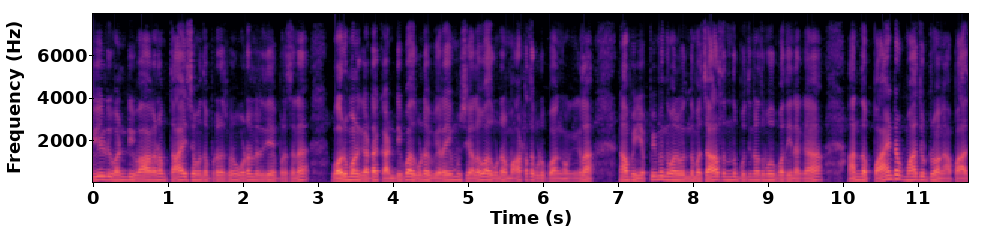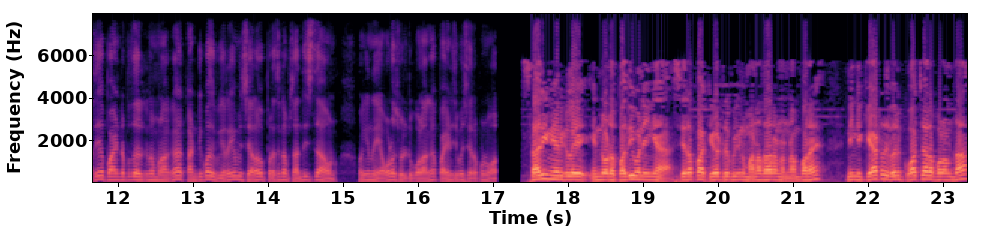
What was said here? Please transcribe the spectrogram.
வீடு வண்டி வாகனம் தாய் சம்மந்தப்பட்ட உடல் ரீதியான பிரச்சனை வருமானம் கேட்டால் கண்டிப்பாக அதுக்குண்ட விரையும் செலவு அதுக்குண்ட மாற்றத்தை கொடுப்பாங்க ஓகேங்களா? நான் இப்போ எப்பயுமே இந்த மாதிரி இந்த சாலத்துலேருந்து புத்தி நடத்தும் போது பார்த்தீங்கன்னாக்கா அந்த பாயிண்ட்டை மாற்றி விட்ருவாங்க அப்போ அதே பாயிண்ட்டை தான் இருக்கணும்னாக்கா கண்டிப்பாக அது விரையும் செலவு பிரச்சனை சந்திச்சு தான் ஆகணும். ஓகேங்களா? எவ்வளோ சொல்லிட்டு போகலாங்க பயணிச்சு போய் சிறப்புன்னு சரி நேர்களே என்னோட பதிவை நீங்கள் சிறப்பாக கேட்டிருப்பீங்கன்னு மனதார நான் நம்புகிறேன் நீங்கள் கேட்டது வெறும் கோச்சார பலன் தான்.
